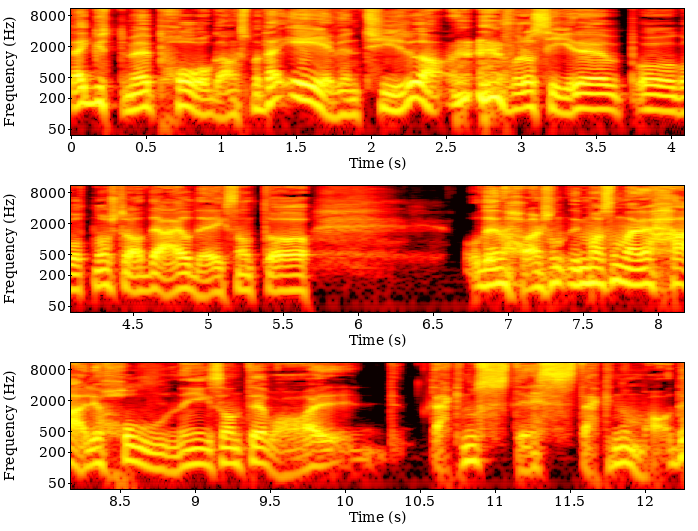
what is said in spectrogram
det er gutter med pågangsmot. Det er eventyret, da, for å si det på godt norsk. Da. Det er jo det, ikke sant. Og, og den har en sånn, de har sånn herlig holdning, ikke sant. Det var det er ikke noe stress, det er ikke noe mat.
